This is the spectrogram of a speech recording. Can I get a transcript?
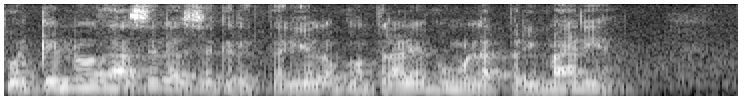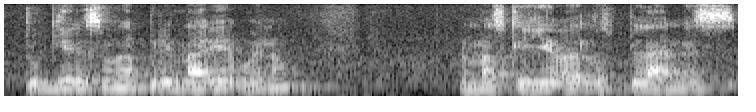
¿Por qué no hace la secretaría lo contrario como la primaria? ¿Tú quieres una primaria? Bueno, nomás que llevas los planes,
